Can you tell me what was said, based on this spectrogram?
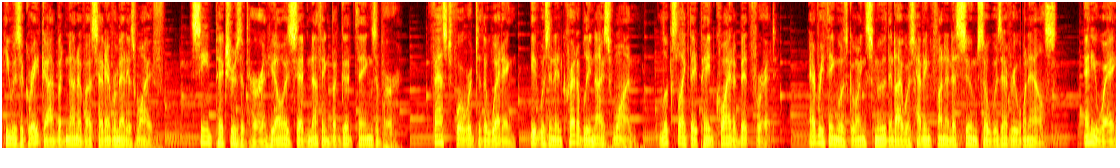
He was a great guy but none of us had ever met his wife. Seen pictures of her and he always said nothing but good things of her. Fast forward to the wedding, it was an incredibly nice one, looks like they paid quite a bit for it. Everything was going smooth and I was having fun and assume so was everyone else. Anyway,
